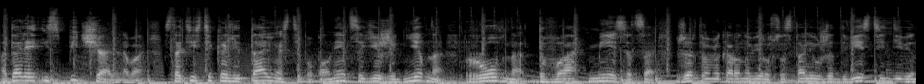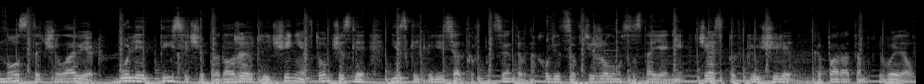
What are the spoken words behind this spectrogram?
А далее из печального. Статистика летальности пополняется ежедневно ровно два месяца. Жертвами коронавируса стали уже 290 300 человек. Более тысячи продолжают лечение, в том числе несколько десятков пациентов находятся в тяжелом состоянии. Часть подключили к аппаратам ИВЛ.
